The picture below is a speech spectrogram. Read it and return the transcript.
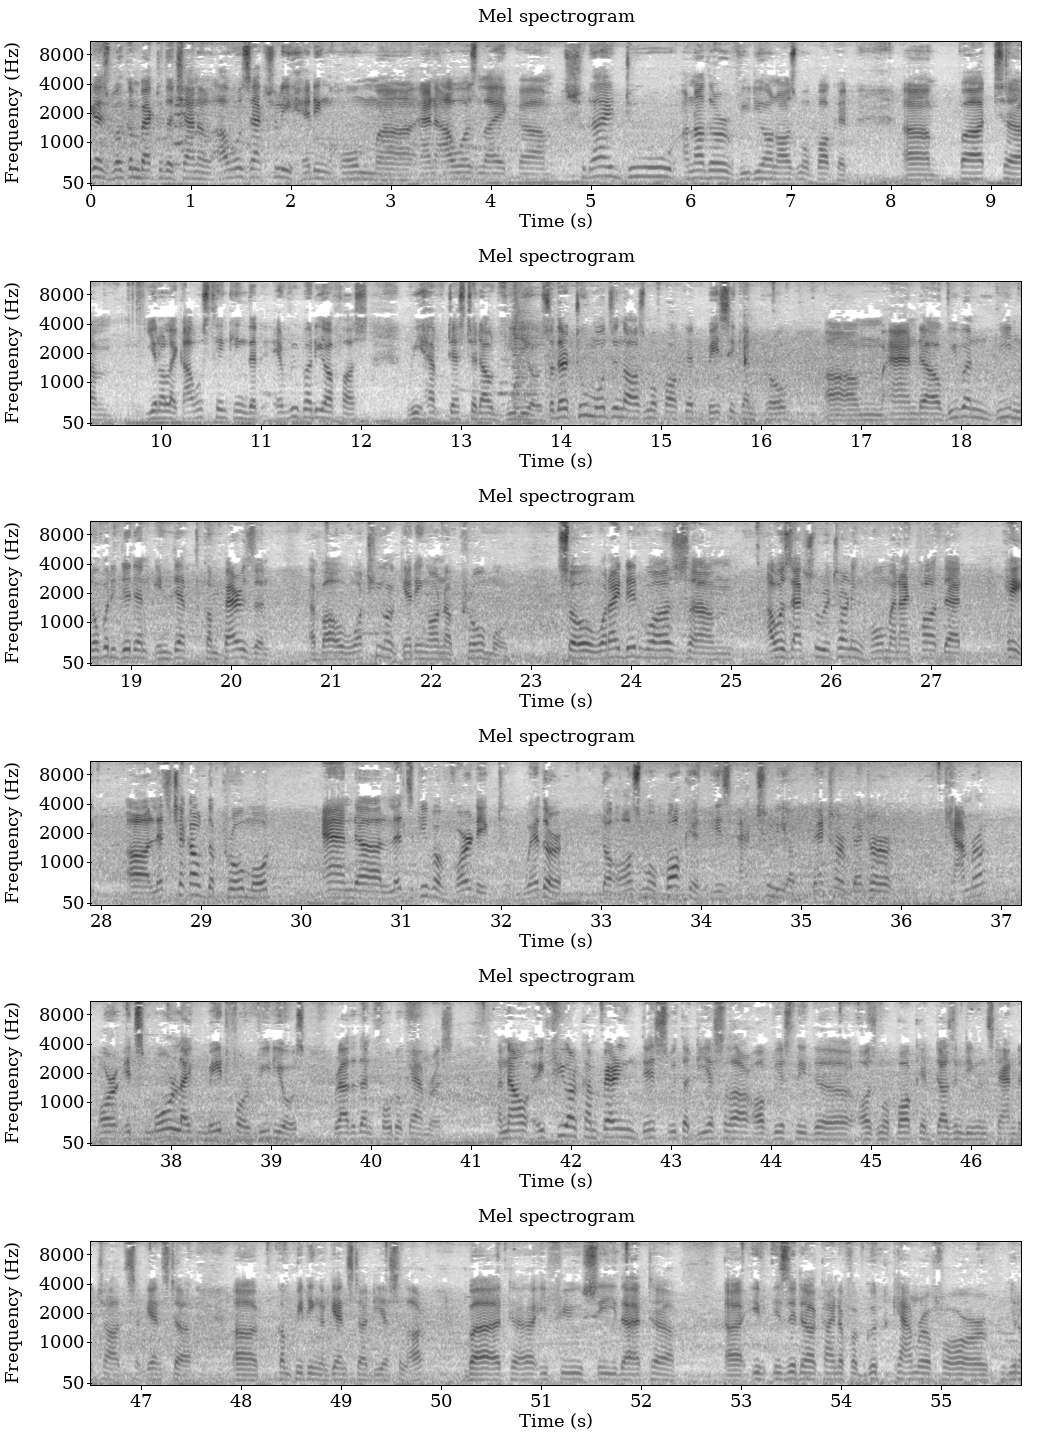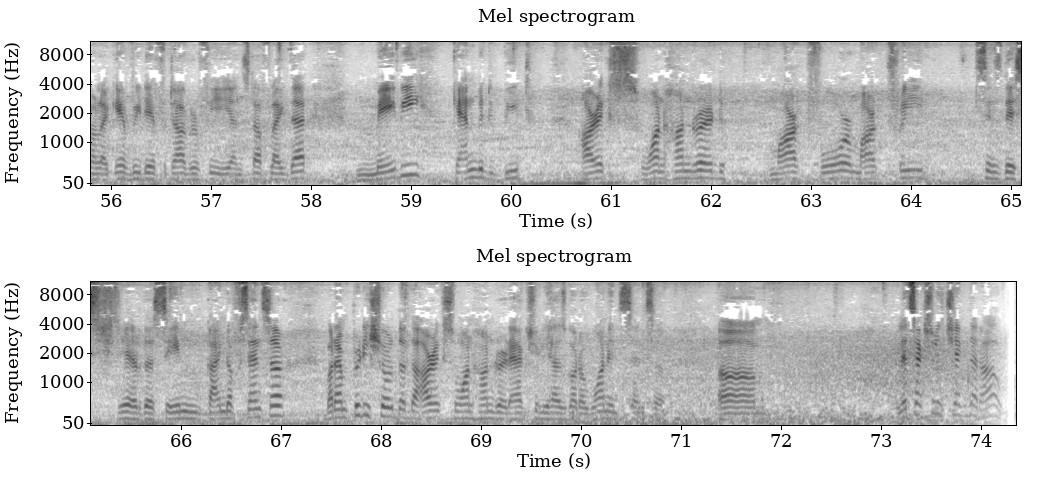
welcome back to the channel. I was actually heading home uh, and I was like, um, should I do another video on Osmo Pocket? Um, but um, you know, like I was thinking that everybody of us, we have tested out videos. So there are two modes in the Osmo Pocket, Basic and Pro. Um, and uh, we when we nobody did an in-depth comparison about what you are getting on a Pro mode. So what I did was um, I was actually returning home and I thought that, hey, uh, let's check out the Pro mode and uh, let's give a verdict whether the Osmo Pocket is actually a better, better camera or it's more like made for videos rather than photo cameras. And now, if you are comparing this with a DSLR, obviously the Osmo Pocket doesn't even stand a chance against uh, uh, competing against a DSLR. But uh, if you see that uh, uh, if, is it a kind of a good camera for you know like everyday photography and stuff like that maybe can be beat rx 100 mark 4 mark 3 since they share the same kind of sensor. But i'm pretty sure that the rx 100 actually has got a one inch sensor. Um, let's actually check that out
